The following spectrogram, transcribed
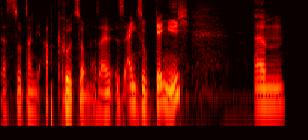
Das ist sozusagen die Abkürzung. Das ist eigentlich so gängig. Ähm,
